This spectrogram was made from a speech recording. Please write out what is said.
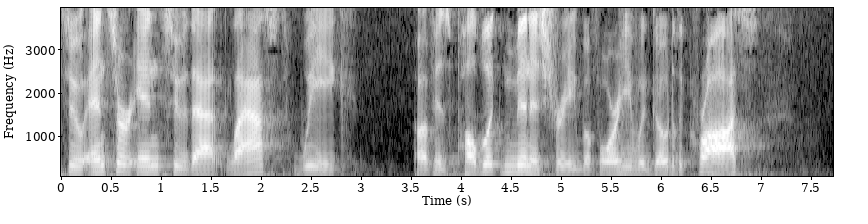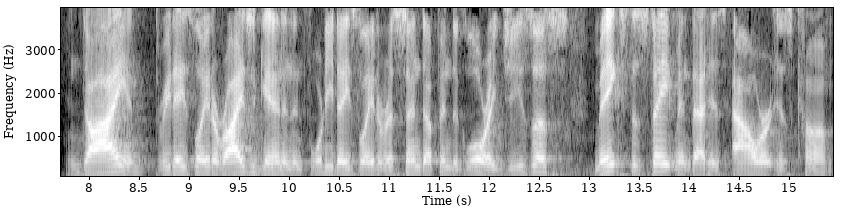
to enter into that last week of his public ministry before he would go to the cross and die, and three days later rise again, and then 40 days later ascend up into glory, Jesus makes the statement that his hour is come.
